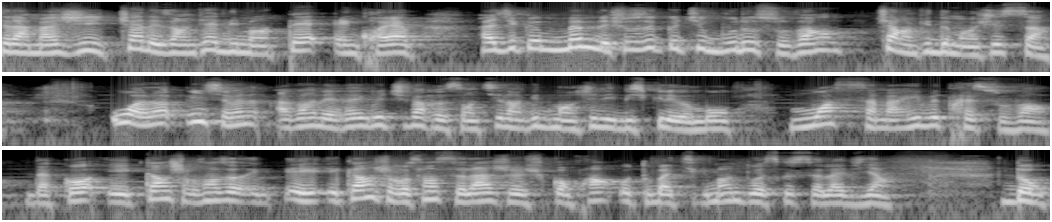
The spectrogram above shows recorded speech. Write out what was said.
la magie. Tu as des envies alimentaires incroyables. Dit que même les choses que tu boudes souvent, tu as envie de manger ça. Ou alors, une semaine avant les règles, tu vas ressentir l'envie de manger des biscuits, les bonbons. Moi, ça m'arrive très souvent, d'accord? Et, quand je ressens, et, quand je ressens cela, je comprends automatiquement d'où est-ce que cela vient. Donc,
